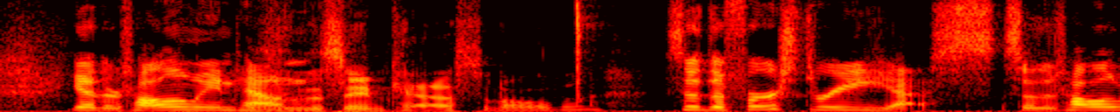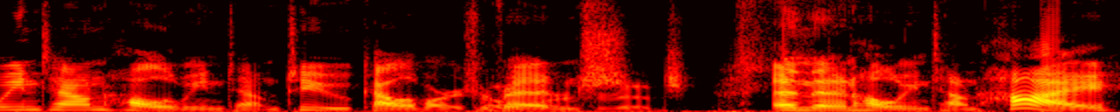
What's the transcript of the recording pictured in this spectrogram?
yeah, there's Halloween Town. it the same cast in all of them? So the first three, yes. So there's Halloween Town, Halloween Town 2, Kalabar's Revenge, Kalabar's Revenge. and then Halloween Town High,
